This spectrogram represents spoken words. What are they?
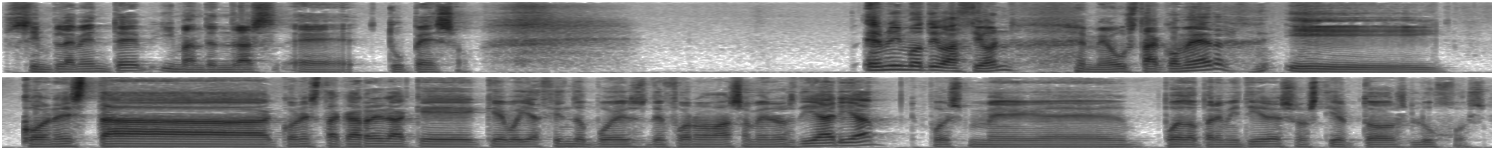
simplemente y mantendrás eh, tu peso. Es mi motivación, me gusta comer y con esta, con esta carrera que, voy haciendo pues de forma más o menos diaria, pues me puedo permitir esos ciertos lujos.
